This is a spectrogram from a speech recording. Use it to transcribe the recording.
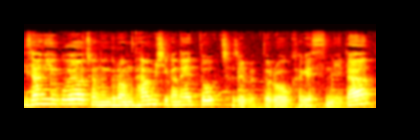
이상이고요. 저는 그럼 다음 시간에 또 찾아뵙도록 하겠습니다.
